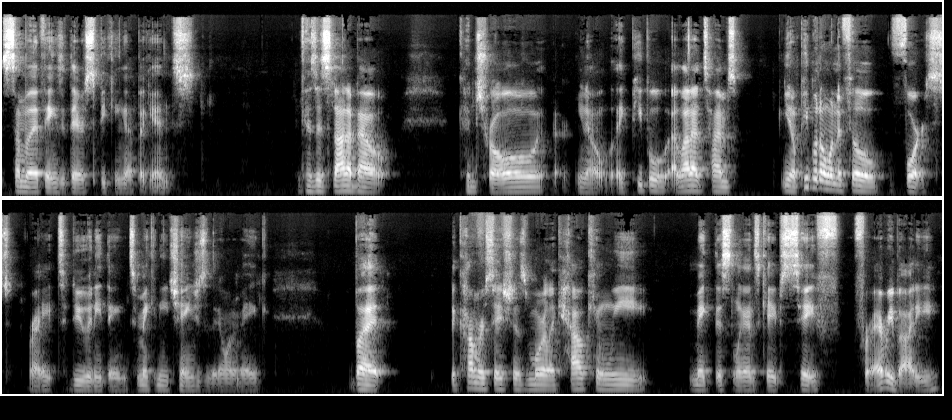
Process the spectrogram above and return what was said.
some of the things that they're speaking up against? Because it's not about control you know like people a lot of times you know people don't want to feel forced right to do anything to make any changes that they want to make. But the conversation is more like how can we make this landscape safe for everybody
